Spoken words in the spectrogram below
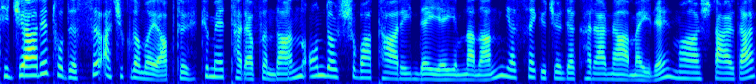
Ticaret Odası açıklama yaptı. Hükümet tarafından 14 Şubat tarihinde yayımlanan yasa gücünde kararname ile maaşlarda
